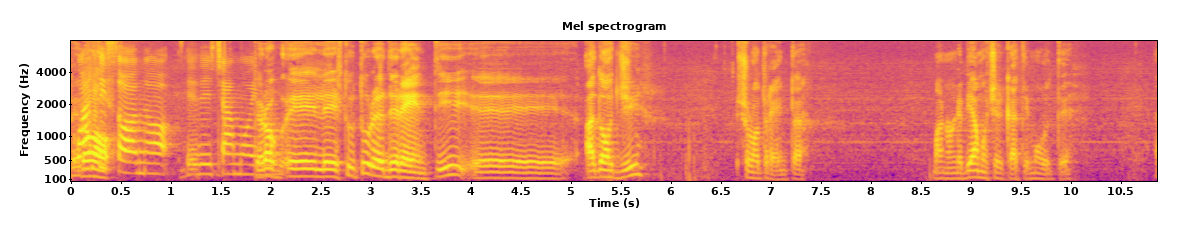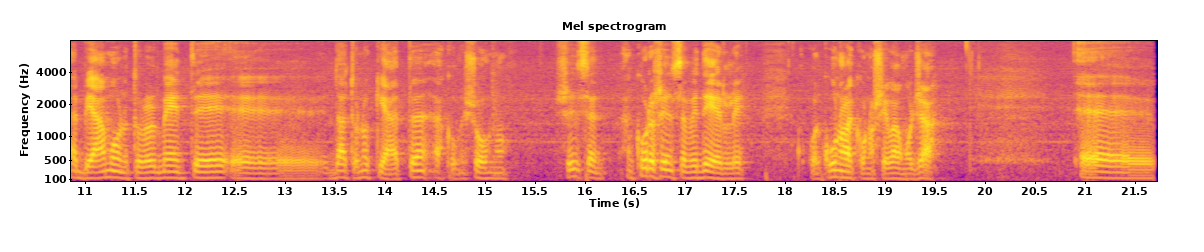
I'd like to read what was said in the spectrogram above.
Però, Quanti sono, diciamo, però eh, le strutture aderenti eh, ad oggi sono 30, ma non ne abbiamo cercate molte abbiamo naturalmente eh, dato un'occhiata a come sono, senza, ancora senza vederle, qualcuno la conoscevamo già. Eh,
